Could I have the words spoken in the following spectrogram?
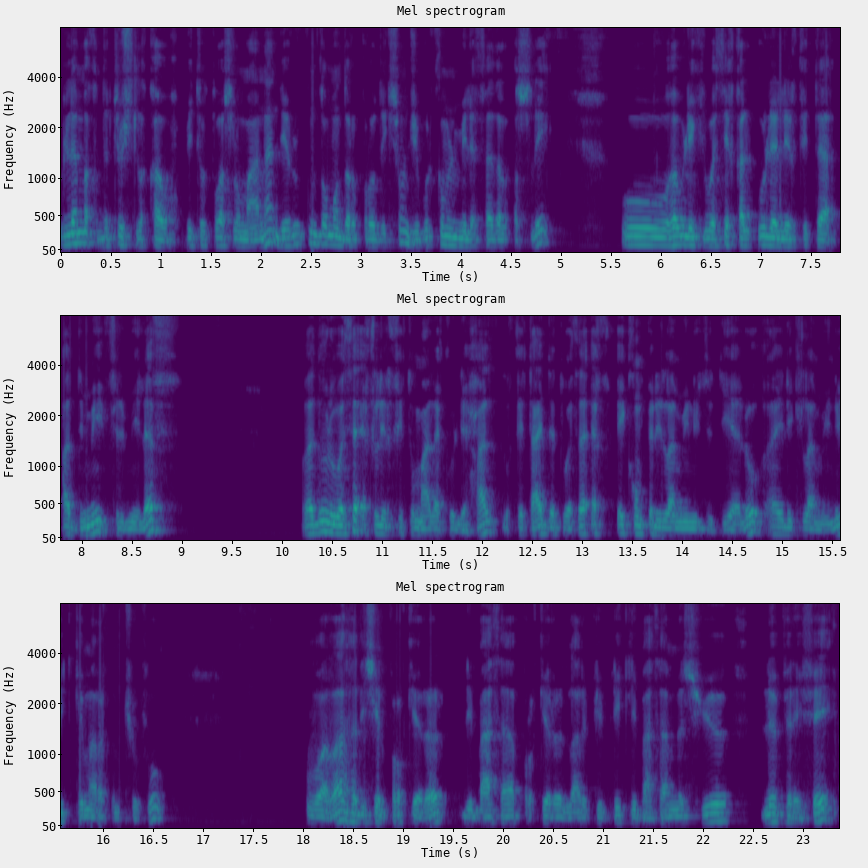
ولا ما قدرتوش تلقاوه حبيتو تواصلوا معنا نديرو لكم demande reproduction نجيبو لكم الملف هذا الأصلي. وهوليك الوثيقة الأولى لقيتها أدمي في الملف. وهذو الوثائق اللي لقيتهم على كل حال. لقيت عدة وثائق y compris la minute ديالو هاي ليك la minute كيما راكم تشوفوا. voilà هذه شي ال procureur اللي بعثها procureur la République اللي بعثها monsieur le préfet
